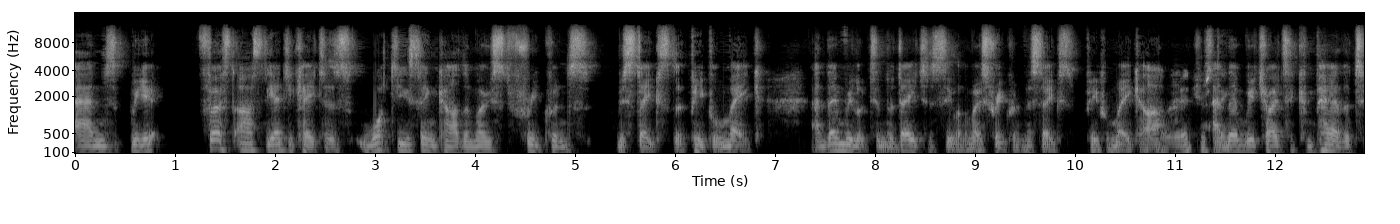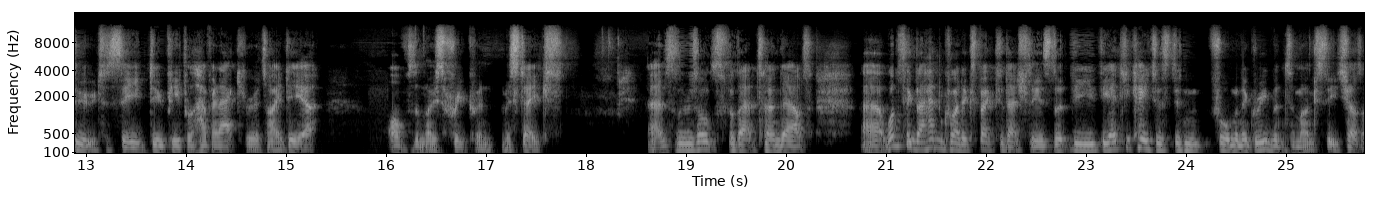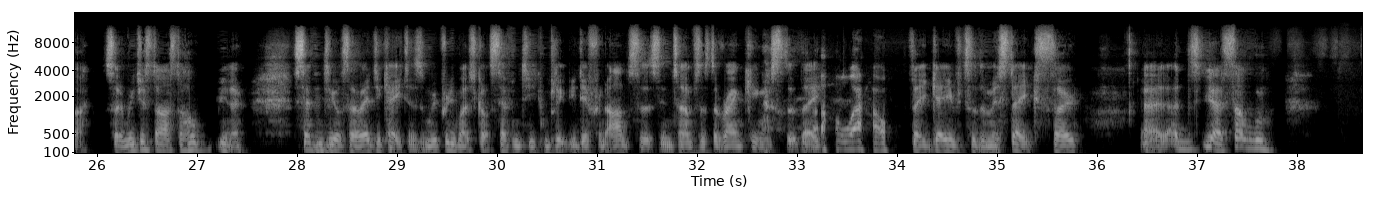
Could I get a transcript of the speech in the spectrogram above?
and we first asked the educators, what do you think are the most frequent mistakes that people make? And then we looked in the data to see what the most frequent mistakes people make are. Oh, interesting. And then we tried to compare the two to see do people have an accurate idea of the most frequent mistakes. Uh, so the results for that turned out. Uh, one thing that I hadn't quite expected actually is that the the educators didn't form an agreement amongst each other. So we just asked a whole, you know, 70 mm-hmm. or so educators, and we pretty much got 70 completely different answers in terms of the rankings that they oh, wow they gave to the mistakes. So uh, and yeah, some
